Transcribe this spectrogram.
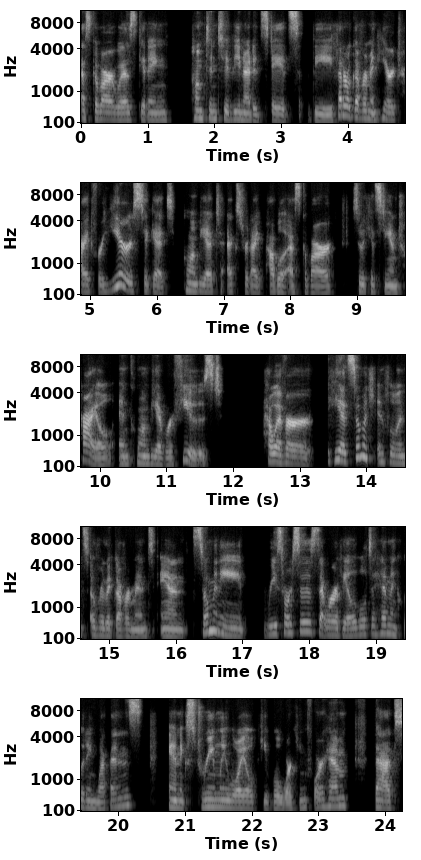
Escobar was getting pumped into the United States, the federal government here tried for years to get Colombia to extradite Pablo Escobar so he could stand trial, and Colombia refused. However, he had so much influence over the government and so many resources that were available to him, including weapons and extremely loyal people working for him, that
